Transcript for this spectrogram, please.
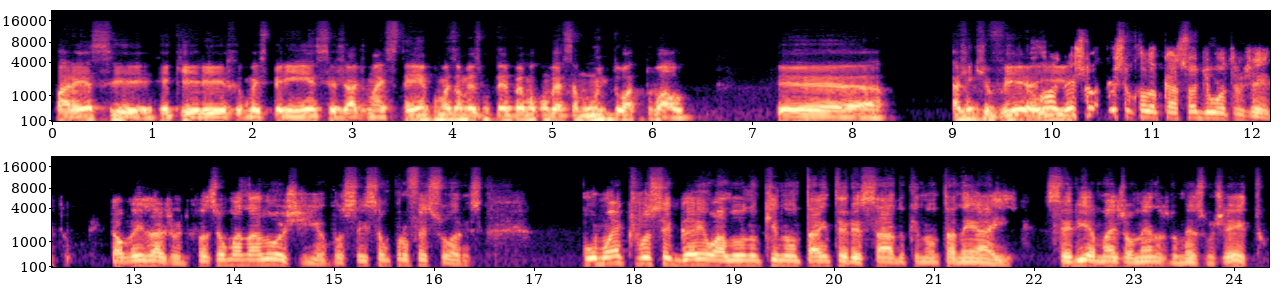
parece requerer uma experiência já de mais tempo, mas ao mesmo tempo é uma conversa muito atual. É, a gente vê aí. Oh, deixa, deixa eu colocar só de um outro jeito. Talvez ajude. Fazer uma analogia. Vocês são professores. Como é que você ganha o aluno que não está interessado, que não está nem aí? Seria mais ou menos do mesmo jeito?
